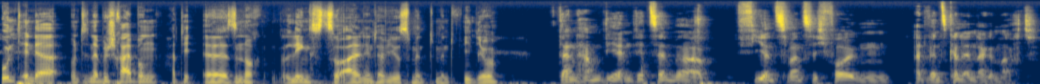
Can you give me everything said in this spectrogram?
Und in der, und in der Beschreibung hat die, äh, sind noch Links zu allen Interviews mit, mit Video. Dann haben wir im Dezember 24 Folgen Adventskalender gemacht.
